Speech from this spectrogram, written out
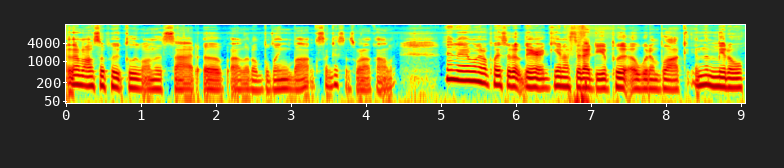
and I'm also put glue on the side of our little bling box. I guess that's what I'll call it. And then we're going to place it up there. Again, I said I did put a wooden block in the middle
